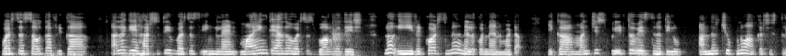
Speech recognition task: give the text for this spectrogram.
versus South Africa అలాగే Harshdeep versus England Mayank Yadav versus బంగ్లాదేశ్లో ఈ రికార్డ్స్ను నెలకొన్నాయన్నమాట. ఇక మంచి స్పీడ్తో వేస్తున్న తిను అందరి చూపును ఆకర్షిస్తున్నాడు.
